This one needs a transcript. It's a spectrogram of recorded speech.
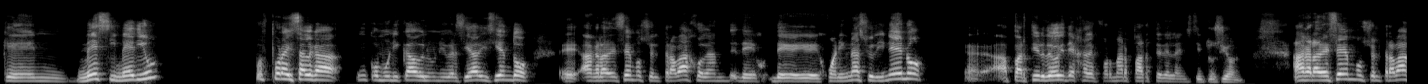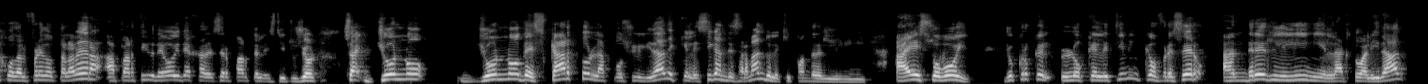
que en mes y medio, pues por ahí salga un comunicado de la universidad diciendo eh, agradecemos el trabajo de, Juan Ignacio Dineno, eh, a partir de hoy deja de formar parte de la institución. Agradecemos el trabajo de Alfredo Talavera, a partir de hoy deja de ser parte de la institución. O sea, yo no, yo no descarto la posibilidad de que le sigan desarmando el equipo Andrés Lini. A eso voy. Yo creo que lo que le tienen que ofrecer Andrés Lilini en la actualidad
